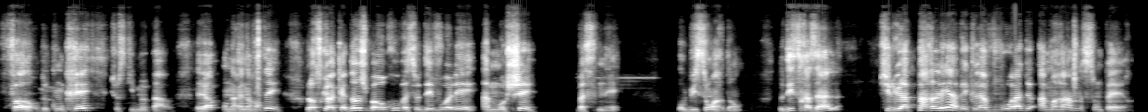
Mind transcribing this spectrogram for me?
fort, de concret, quelque chose qui me parle. D'ailleurs, on n'a rien inventé. Lorsque Akadosh Baoru va se dévoiler à Moshe Basné, au buisson ardent, nous dit Srazal, qui lui a parlé avec la voix de Amram, son père.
